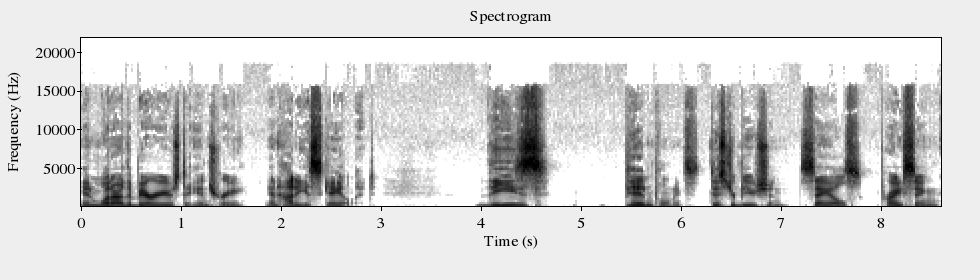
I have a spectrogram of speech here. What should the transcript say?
And what are the barriers to entry and how do you scale it? These pinpoints distribution, sales, pricing,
